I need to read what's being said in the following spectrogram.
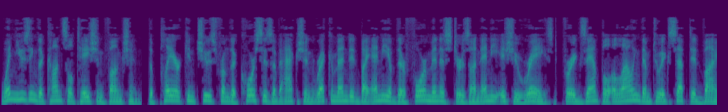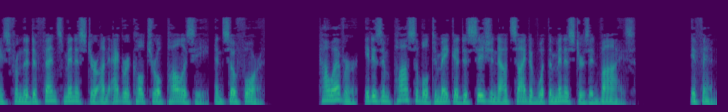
When using the consultation function, the player can choose from the courses of action recommended by any of their four ministers on any issue raised, for example allowing them to accept advice from the defense minister on agricultural policy, and so forth. However, it is impossible to make a decision outside of what the ministers advise. If an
